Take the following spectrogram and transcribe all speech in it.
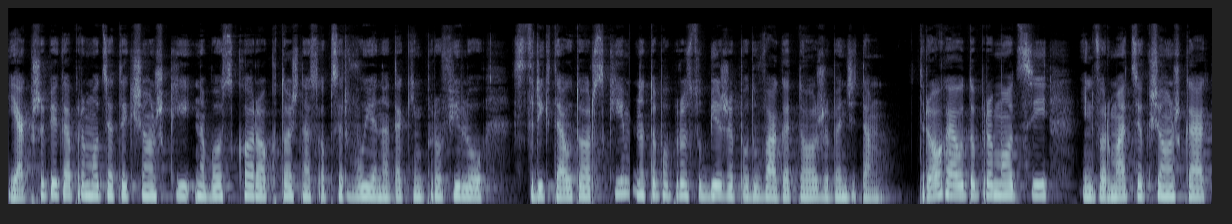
jak przebiega promocja tej książki, no bo skoro ktoś nas obserwuje na takim profilu stricte autorskim, no to po prostu bierze pod uwagę to, że będzie tam trochę autopromocji, informacji o książkach,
